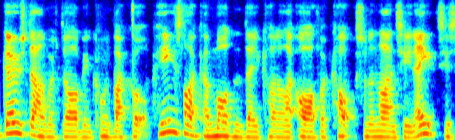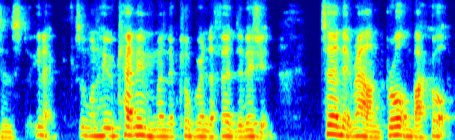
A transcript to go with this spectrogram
goes down with Derby and comes back up. He's like a modern day kind of like Arthur Cox from the 1980s, and you know, someone who came in when the club were in the third division, turned it round, brought them back up,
